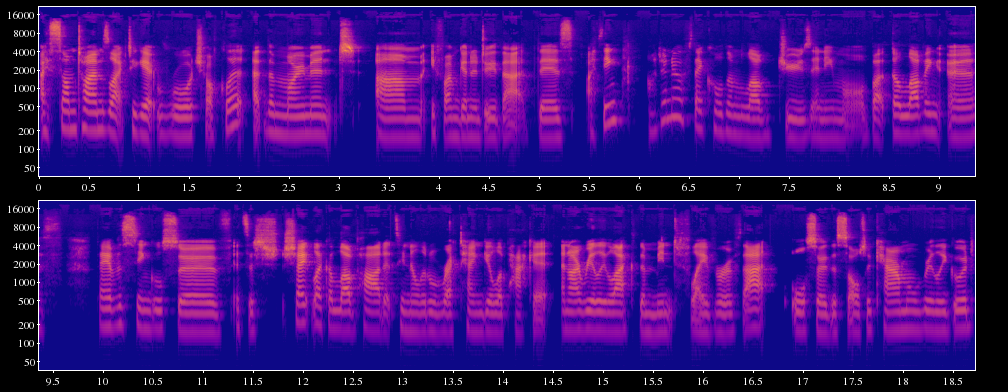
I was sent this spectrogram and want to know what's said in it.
I sometimes like to get raw chocolate. At the moment, um, if I'm going to do that, there's, I think, I don't know if they call them love dews anymore, but the Loving Earth they have a single serve. It's a sh- shape like a love heart. It's in a little rectangular packet, and I really like the mint flavor of that also the salted caramel really good.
